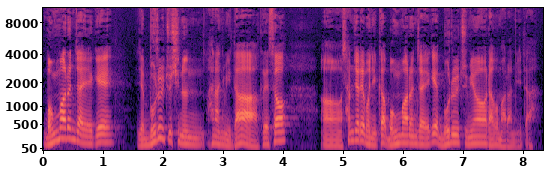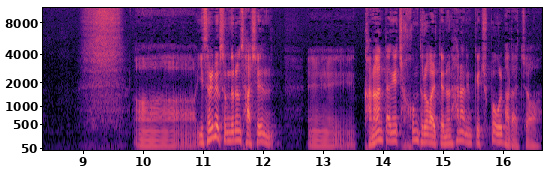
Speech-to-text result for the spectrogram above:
목마른 자에게 물을 주시는 하나님이다. 그래서 어, 3절에 보니까 목마른 자에게 물을 주며 라고 말합니다. 어, 이스라엘 백성들은 사실 에, 가나안 땅에 처음 들어갈 때는 하나님께 축복을 받았죠.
